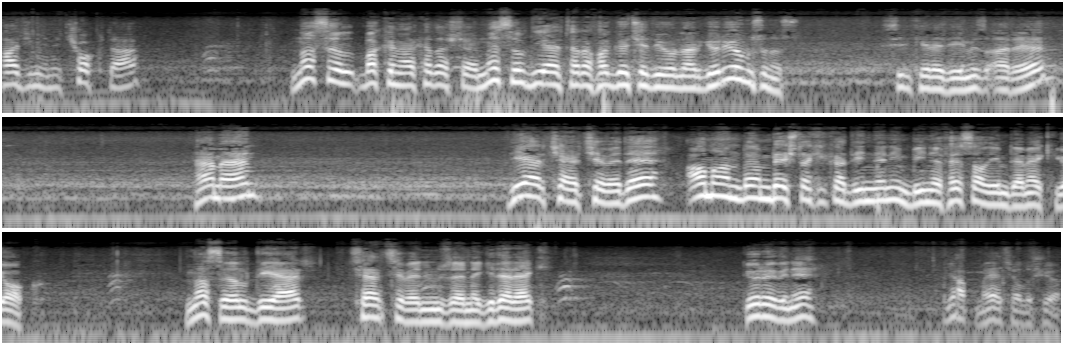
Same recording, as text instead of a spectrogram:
hacmini çok da nasıl bakın arkadaşlar nasıl diğer tarafa göç ediyorlar görüyor musunuz? Silkelediğimiz arı hemen diğer çerçevede aman ben 5 dakika dinleneyim bir nefes alayım demek yok. Nasıl diğer çerçevenin üzerine giderek görevini yapmaya çalışıyor.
